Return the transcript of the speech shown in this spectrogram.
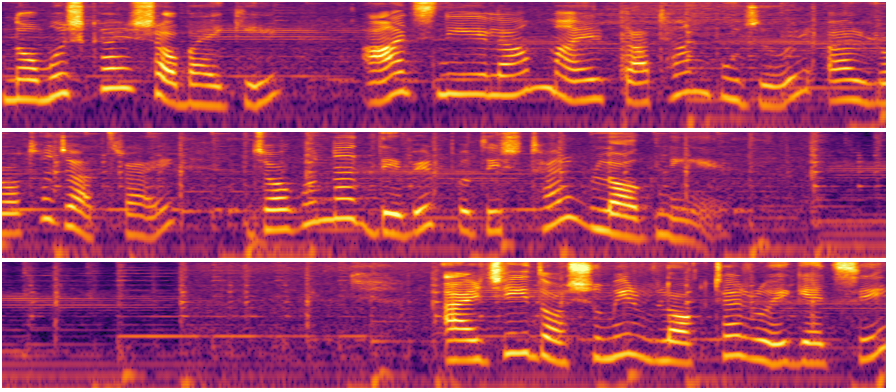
নমস্কার সবাইকে। আজ নিয়ে এলাম মায়ের কাঠাম পুজোর আর রথযাত্রায় জগন্নাথ দেবের প্রতিষ্ঠার ব্লগ নিয়ে। আর যেই দশমীর ব্লগটা রয়ে গেছে,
